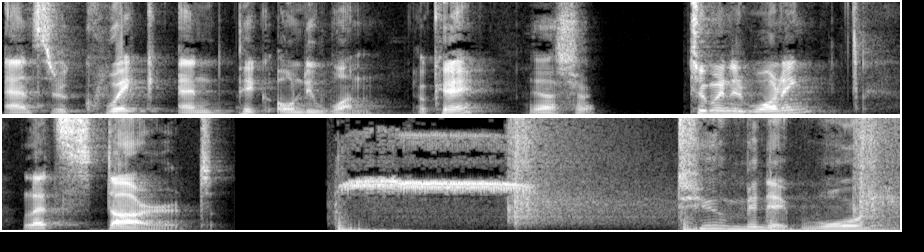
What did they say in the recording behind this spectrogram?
answer quick and pick only one. Okay? Yes, sir. Two-minute warning. Let's start two minute warning.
